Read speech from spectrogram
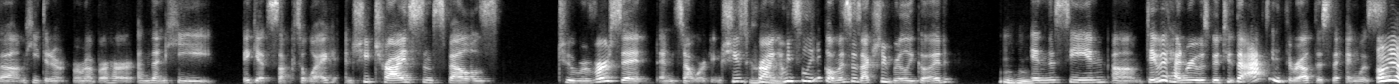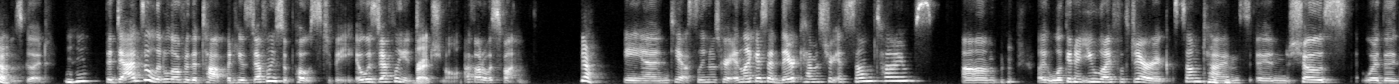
um he didn't remember her and then he it gets sucked away and she tries some spells to reverse it and it's not working she's crying Mhm. i mean selena gomez is actually really good Mhm. in the scene um David Henrie was good too the acting throughout this thing was Oh, yeah. was good Mhm. the dad's a little over the top but he was definitely supposed to be it was definitely intentional i thought it was fun Yeah. and yeah, Selena was great. And like I said, their chemistry is sometimes, um, like looking at you, Life with Derek, sometimes in shows where the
